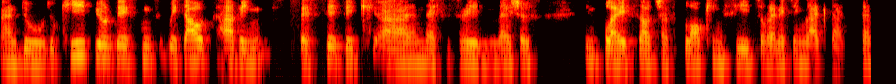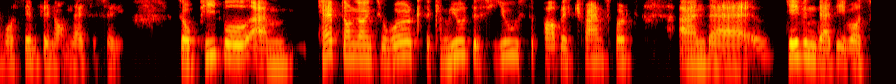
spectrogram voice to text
and to, to keep your distance without having specific uh, necessary measures in place, such as blocking seats or anything like that. That was simply not necessary. So people um, kept on going to work, the commuters used the public transport, and uh, given that it was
